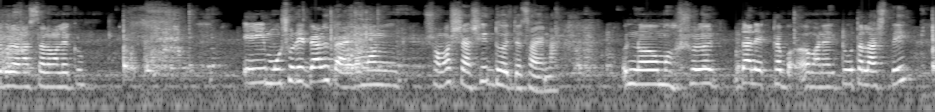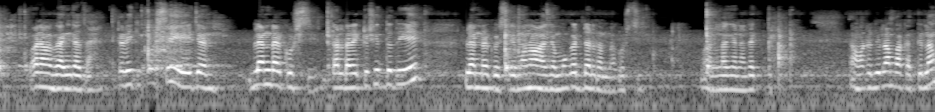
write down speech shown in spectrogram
এভরিওয়ান আসসালামু আলাইকুম এই মুসুরির ডালটা এমন সমস্যা সিদ্ধ হইতে চায় না। অন্য মুসুরির ডাল একটা মানে একটু উতাল আসতেই মানে আমার ভেঙ্গা যায়। এটারে কী করছি? এই যে ব্লেন্ডার করছি। ডালটার একটু সিদ্ধ দিয়ে ব্লেন্ডার করছি। মনে হয় যে মুগের ডাল রান্না করছি। ভালো লাগে না দেখতে। টমেটো দিলাম বাকাত দিলাম।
